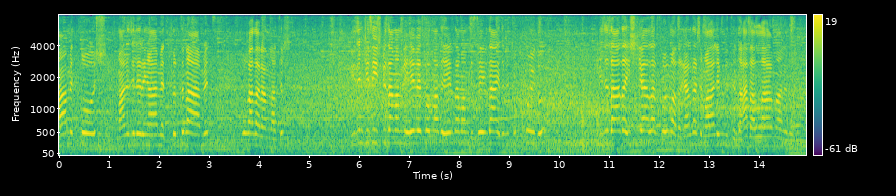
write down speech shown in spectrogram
Ahmet Doğuş, Manicilerin Ahmet, Fırtına Ahmet bu kadar anlatır. Bizimkisi hiçbir zaman bir heves olmadı, her zaman bir sevdaydı, bir tutkuydu. Bizi daha da işkiyalar soymadı kardeşim, halim bitirdi. Hadi Allah'a emanet olun.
